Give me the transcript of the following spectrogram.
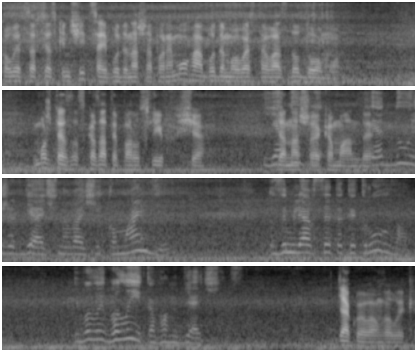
коли це все скінчиться і буде наша перемога, будемо вести вас додому. Можете сказати пару слів ще Я для дуже- нашої команди? Я дуже вдячна вашій команді. Земля все-таки кругла і велика вам вдячність. Дякую вам велике.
